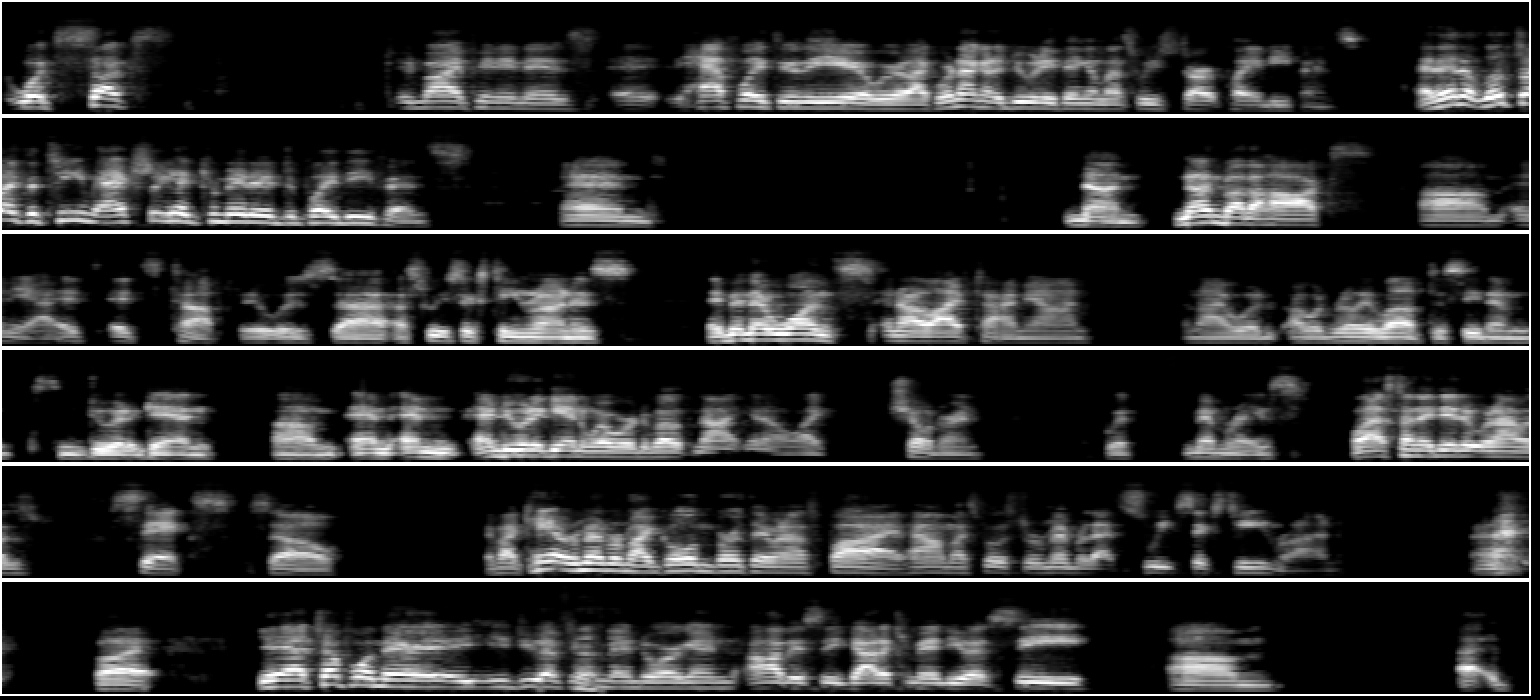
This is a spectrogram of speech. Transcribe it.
what sucks in my opinion, is uh, halfway through the year, we were like, we're not going to do anything unless we start playing defense. And then it looked like the team actually had committed to play defense, and none, none by the Hawks. Um, and yeah, it's it's tough. It was uh, a Sweet 16 run. Is they've been there once in our lifetime, Jan, and I would I would really love to see them do it again. Um, and and and do it again where we're both not you know like children with memories. Last time they did it when I was six, so if I can't remember my golden birthday when I was five, how am I supposed to remember that Sweet 16 run? Uh, but yeah, tough one there. You do have to commend Oregon. Obviously, got to commend USC. Um,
